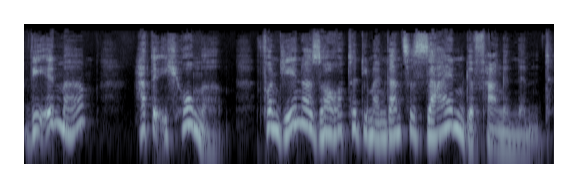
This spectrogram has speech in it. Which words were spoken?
Wie immer hatte ich Hunger. Von jener Sorte, die mein ganzes Sein gefangen nimmt.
